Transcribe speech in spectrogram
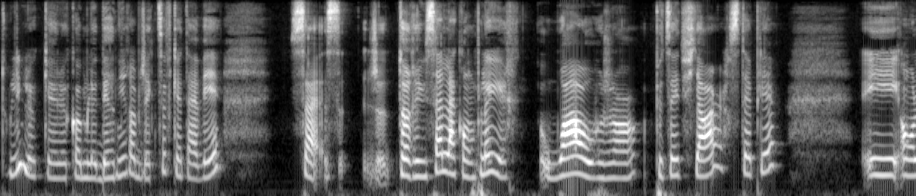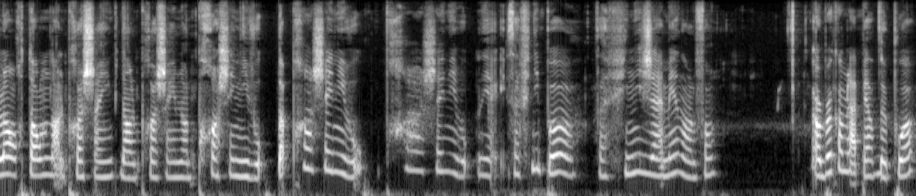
t'oublies, là, que comme le dernier objectif que t'avais, ça, t'as réussi à l'accomplir. Wow, genre, peux-tu être fier, s'il te plaît? Et on, là, on retombe dans le prochain, puis dans le prochain, dans le prochain niveau. Le prochain niveau, prochain niveau. Ça finit pas. Ça finit jamais, dans le fond. Un peu comme la perte de poids.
